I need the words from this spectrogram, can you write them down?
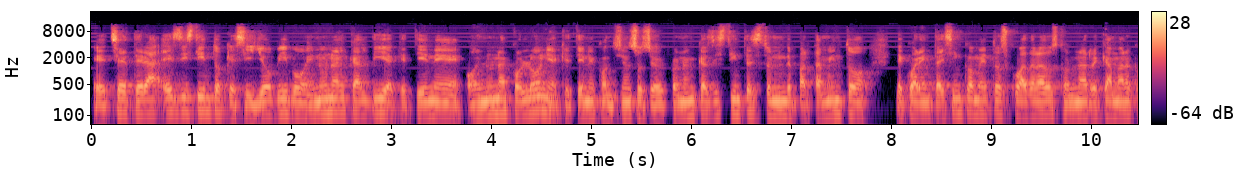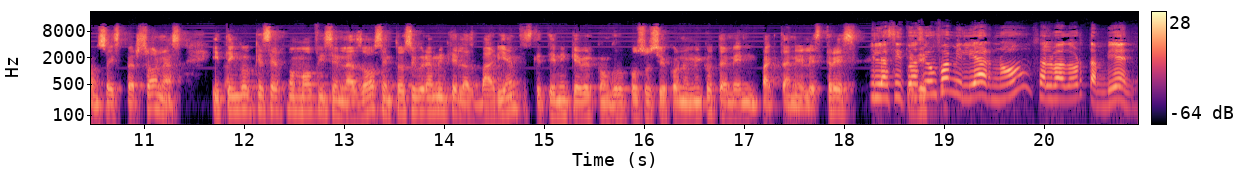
etcétera, es distinto que si yo vivo en una alcaldía que tiene o en una colonia que tiene condiciones socioeconómicas distintas, estoy en un departamento de 45 metros cuadrados con una recámara con seis personas y tengo que hacer home office en las dos, entonces seguramente las variantes que tienen que ver con grupo socioeconómico también impactan el estrés. Y la situación familiar, ¿no, Salvador? También.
